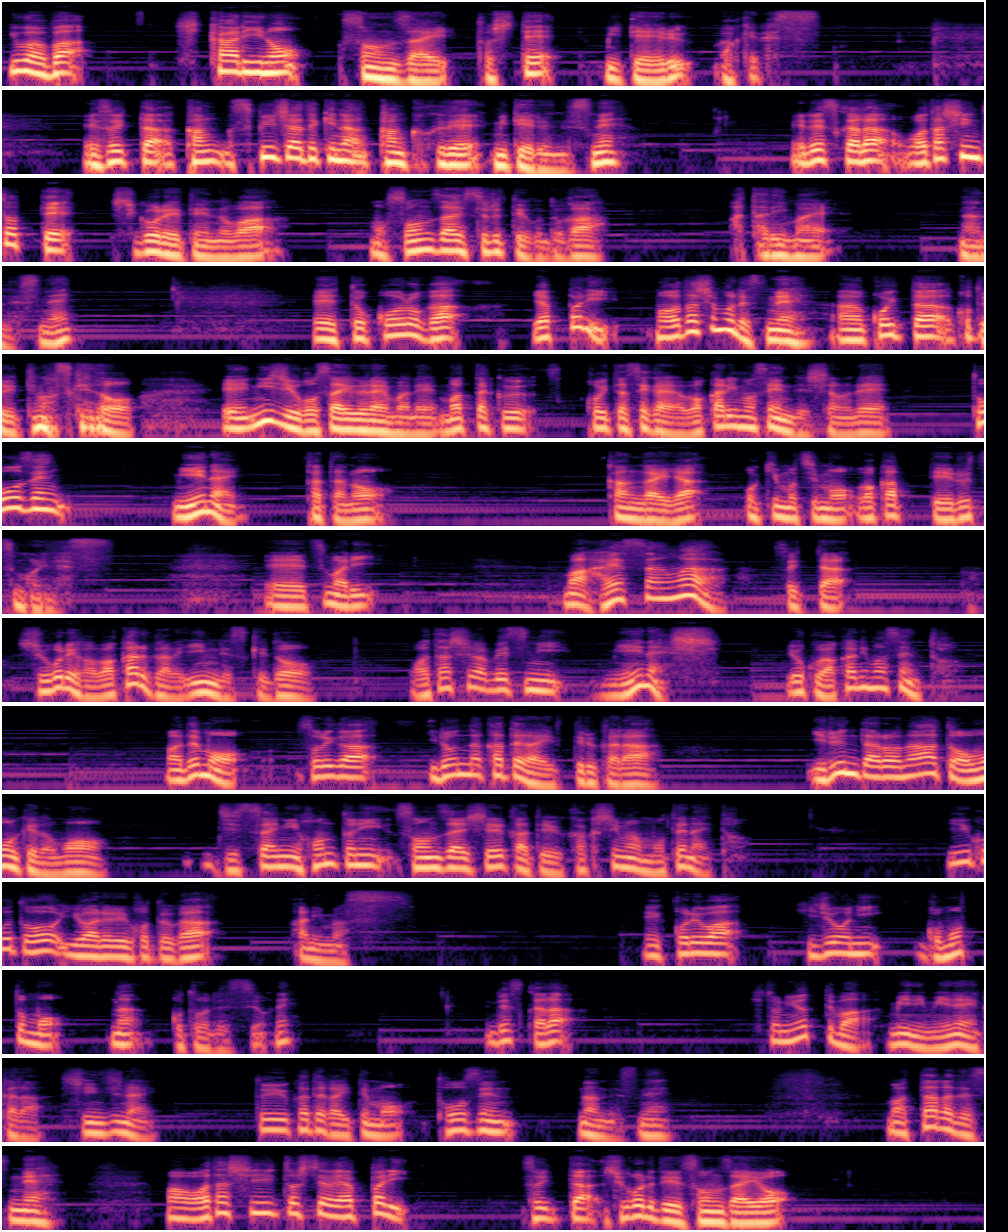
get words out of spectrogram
いわば光の存在として見ているわけです。えそういったスピーチャー的な感覚で見ているんですね。ですから、私にとって守護霊というのは、もう存在するということが当たり前なんですね。えーところが、やっぱり、まあ、私もですねあ、こういったこと言ってますけど、えー25歳ぐらいまで全くこういった世界は分かりませんでしたので、当然見えない方の考えやお気持ちも分かっているつもりです。えーつまり、まあ、林さんはそういった守護霊が分かるからいいんですけど、私は別に見えないし、よく分かりませんと。まあでも、それがいろんな方が言ってるから、いるんだろうなとは思うけども、実際に本当に存在しているかという確信は持てないということを言われることがあります。えこれは非常にごもっともなことですよね。ですから、人によっては目に見えないから信じないという方がいても当然なんですね。まあ、ただですね、まあ、私としてはやっぱりそういった守護霊という存在を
